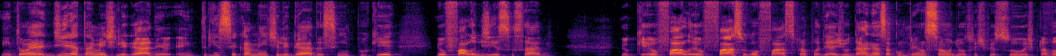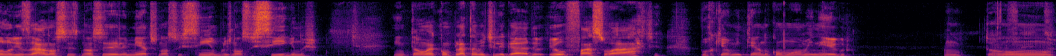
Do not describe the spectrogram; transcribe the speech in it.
Então é diretamente ligado, é é intrinsecamente ligado, assim, porque eu falo disso, sabe? Eu, que- eu falo, eu faço o que eu faço para poder ajudar nessa compreensão de outras pessoas, para valorizar nossos, nossos elementos, nossos símbolos, nossos signos. Então é completamente ligado. Eu faço arte porque eu me entendo como um homem negro. Então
